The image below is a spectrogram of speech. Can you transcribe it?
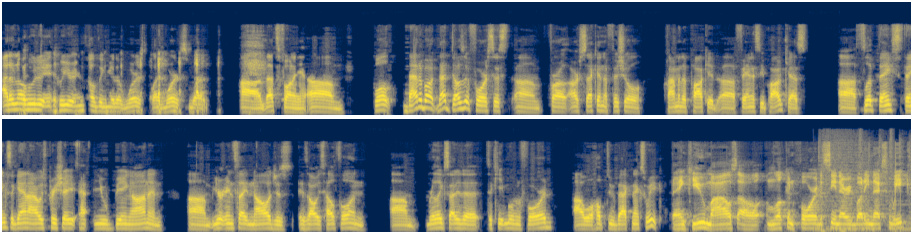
I don't know who to, who you're insulting here the worst, like worse, but uh, that's funny. Um, well, that about that does it for us this, um, for our, our, second official climb in the pocket uh, fantasy podcast. Uh, Flip, thanks, thanks again. I always appreciate you being on, and um, your insight and knowledge is is always helpful. And um, really excited to to keep moving forward. Uh, we'll hope to be back next week. Thank you, Miles. I'll, I'm looking forward to seeing everybody next week.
